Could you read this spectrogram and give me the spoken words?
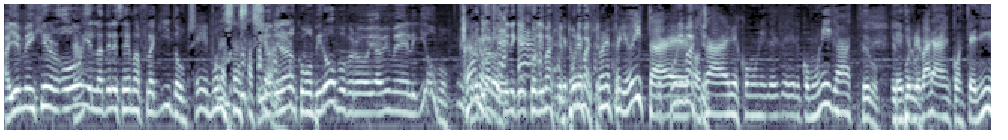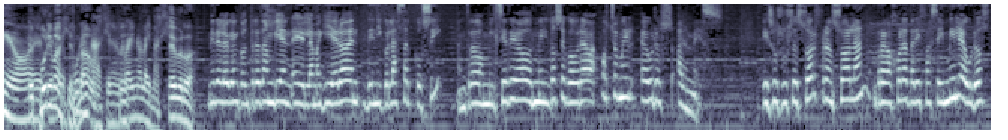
Ayer me dijeron, hoy en la tele se ve más flaquito. Ah. Sí, pura Y lo sensación. tiraron como piropo, pero a mí me liquidó. Claro. Pero claro, tiene que ver con la imagen, Porque tú pura eres, imagen. tú eres periodista, Es pura eh, imagen. o sea, eres, comuni eres comunicas, Sí, es eh, te pura preparas en contenido. Es eh, pura imagen, pura nada más. imagen, el reino de la imagen. Es verdad. Mira lo que encontré también, eh, la maquilladora de, de Nicolás Sarkozy, entre 2007 y 2012 cobraba 8.000 euros al mes. Y su sucesor, François Hollande, rebajó la tarifa a 6.000 euros.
